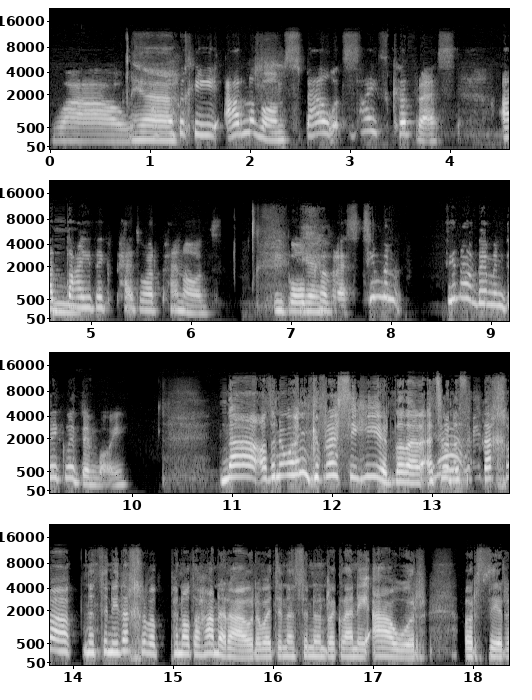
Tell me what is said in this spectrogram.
Waw. Yeah. A chi arno fo am spel saith cyfres a mm. 24 penod i bob yeah. cyfres. Ti'n mynd, ddim yn digwydd dim mwy? Na, oedden nhw yn gyfresu hir, dydden. Eto, yeah. nathyn ni ddechrau, nathyn ni ddechrau fo penod o hanner awr, a wedyn nathyn nhw'n raglennu awr wrth i'r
